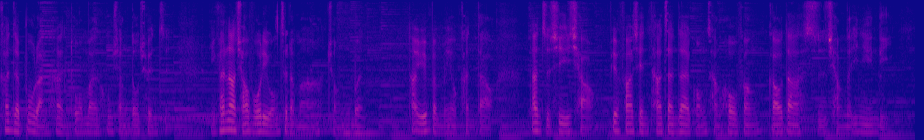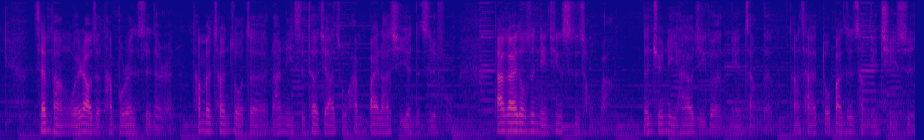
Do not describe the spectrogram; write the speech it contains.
看着布兰和托曼互相兜圈子。“你看到乔弗里王子了吗？”琼恩问。他原本没有看到，但仔细一瞧，便发现他站在广场后方高大石墙的阴影里。身旁围绕着他不认识的人，他们穿着着兰尼斯特家族和拜拉席恩的制服，大概都是年轻侍从吧。人群里还有几个年长的，他才多半是成年骑士。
